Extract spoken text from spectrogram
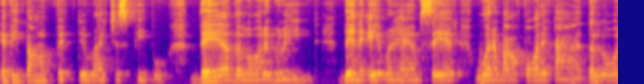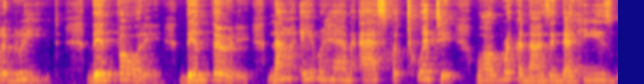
if he found 50 righteous people. There the Lord agreed. Then Abraham said, What about 45? The Lord agreed. Then 40, then 30. Now Abraham asked for 20 while recognizing that he's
